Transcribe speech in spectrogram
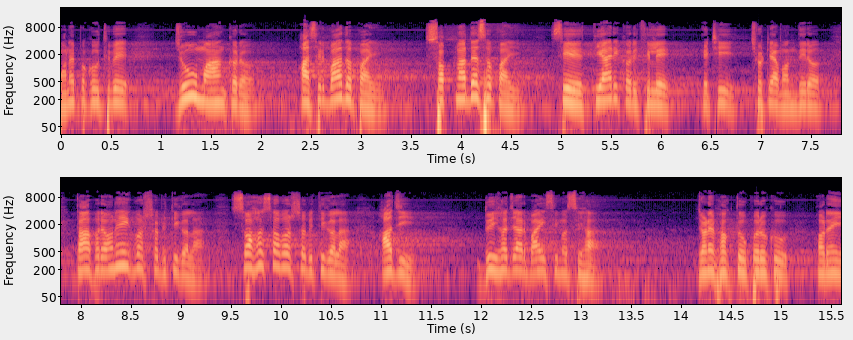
ମନେ ପକାଉଥିବେ ଯେଉଁ ମାଆଙ୍କର ଆଶୀର୍ବାଦ ପାଇ ସ୍ୱପ୍ନାଦେଶ ପାଇ ସେ ତିଆରି କରିଥିଲେ ଏଠି ଛୋଟିଆ ମନ୍ଦିର ତାପରେ ଅନେକ ବର୍ଷ ବିତିଗଲା ଶହ ଶହ ବର୍ଷ ବିତିଗଲା ଆଜି ଦୁଇ ହଜାର ବାଇଶ ମସିହା ଜଣେ ଭକ୍ତ ଉପରକୁ ଅନେଇ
